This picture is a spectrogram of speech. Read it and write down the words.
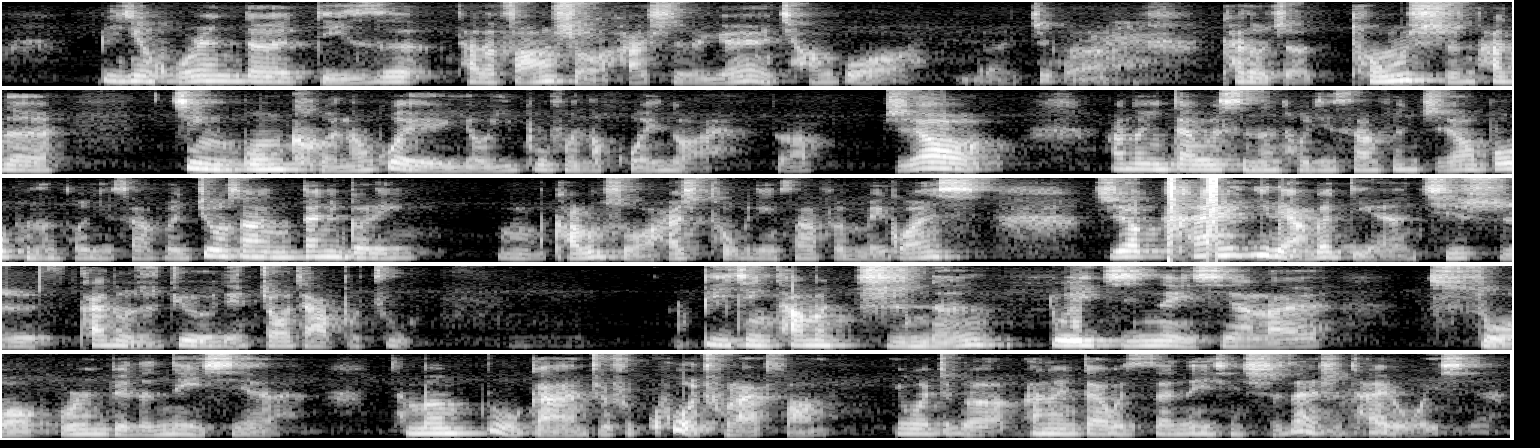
毕竟湖人的底子，他的防守还是远远强过呃这个开拓者。同时，他的进攻可能会有一部分的回暖，对吧？只要安东尼戴维斯能投进三分，只要波普能投进三分，就算丹尼格林、嗯卡鲁索还是投不进三分，没关系。只要开一两个点，其实开拓者就有点招架不住。毕竟他们只能堆积内线来锁湖人队的内线，他们不敢就是扩出来防，因为这个安东尼戴维斯在内线实在是太有威胁。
